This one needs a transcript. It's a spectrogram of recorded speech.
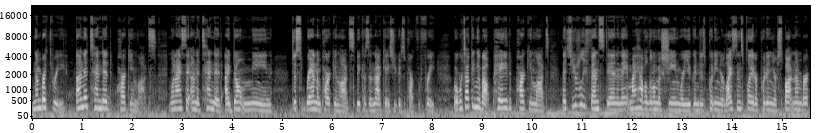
Number three, unattended parking lots. When I say unattended, I don't mean just random parking lots because in that case you could just park for free. But we're talking about paid parking lots that's usually fenced in and they might have a little machine where you can just put in your license plate or put in your spot number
